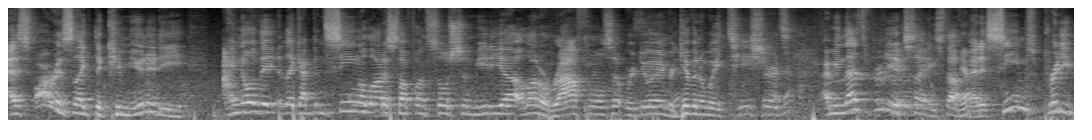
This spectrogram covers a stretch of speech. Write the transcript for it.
As far as like the community, I know that like I've been seeing a lot of stuff on social media, a lot of raffles that we're doing. We're giving away T-shirts. I mean, that's pretty exciting stuff, Yeah. man. It seems pretty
